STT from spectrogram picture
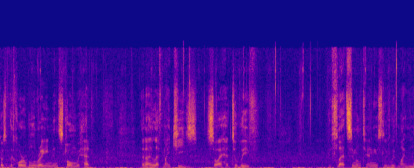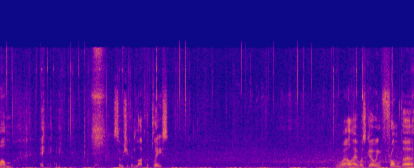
because of the horrible rain and storm we had and I left my keys so I had to leave the flat simultaneously with my mom so she could lock the place. Well I was going from the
